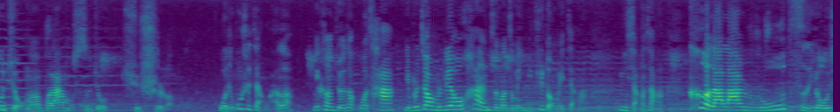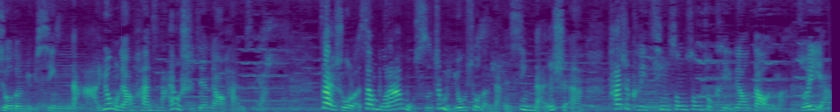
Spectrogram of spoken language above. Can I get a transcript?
不久呢，勃拉姆斯就去世了。我的故事讲完了，你可能觉得我擦，你不是教我们撩汉子吗？怎么一句都没讲啊？你想想啊，克拉拉如此优秀的女性，哪用撩汉子？哪有时间撩汉子呀？再说了，像勃拉姆斯这么优秀的男性男神啊，他是可以轻松松就可以撩到的嘛。所以啊，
